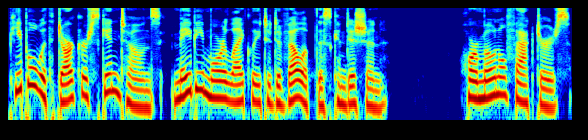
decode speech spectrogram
People with darker skin tones may be more likely to develop this condition. Hormonal factors.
